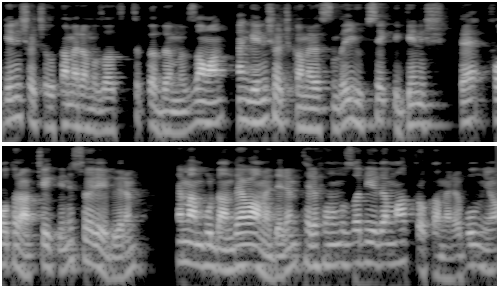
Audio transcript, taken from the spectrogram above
Geniş açılı kameramıza tıkladığımız zaman geniş açı kamerasında yüksek bir genişlikte fotoğraf çektiğini söyleyebilirim. Hemen buradan devam edelim. Telefonumuzda bir de makro kamera bulunuyor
